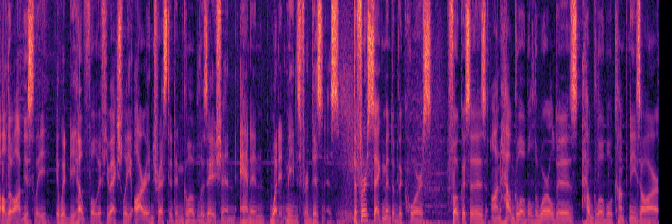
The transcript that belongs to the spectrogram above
although obviously it would be helpful if you actually are interested in globalization and in what it means for business. The first segment of the course focuses on how global the world is, how global companies are,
